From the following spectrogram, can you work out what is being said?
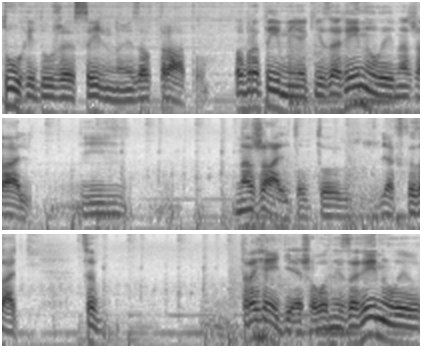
туги дуже сильної за втрату. Побратими, які загинули, на жаль, і на жаль, тобто, як сказати, це трагедія, що вони загинули,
